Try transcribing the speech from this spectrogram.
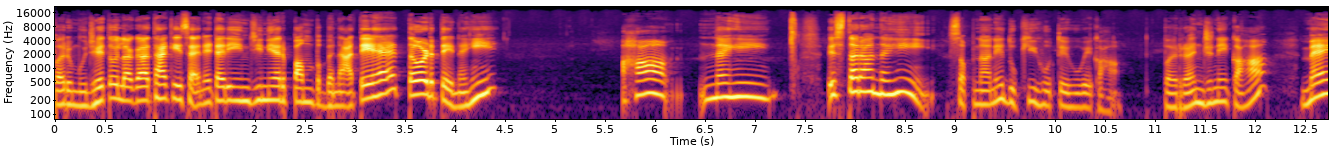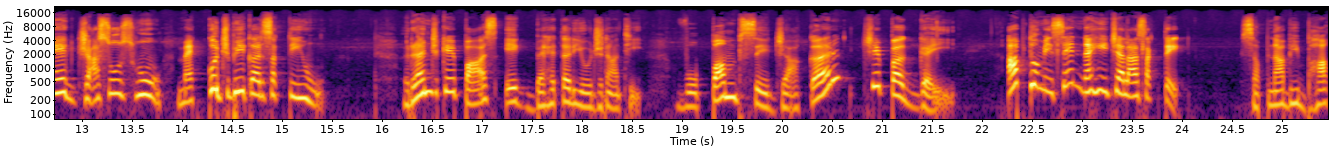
पर मुझे तो लगा था कि सैनिटरी इंजीनियर पंप बनाते हैं, तोड़ते नहीं। हाँ नहीं इस तरह नहीं सपना ने दुखी होते हुए कहा। पर रंज ने कहा मैं एक जासूस हूँ मैं कुछ भी कर सकती हूँ। रंज के पास एक बेहतर योजना थी। वो पंप से जाकर चिपक गई। अब तुम इसे नहीं चला सकते। सपना भी भाग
